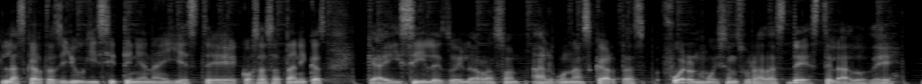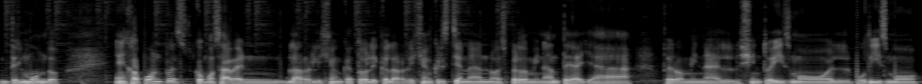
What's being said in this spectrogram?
las cartas de Yugi sí tenían ahí este, cosas satánicas, que ahí sí les doy la razón. Algunas cartas fueron muy censuradas de este lado de, del mundo. En Japón, pues como saben, la religión católica, la religión cristiana no es predominante. Allá predomina el shintoísmo, el budismo,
